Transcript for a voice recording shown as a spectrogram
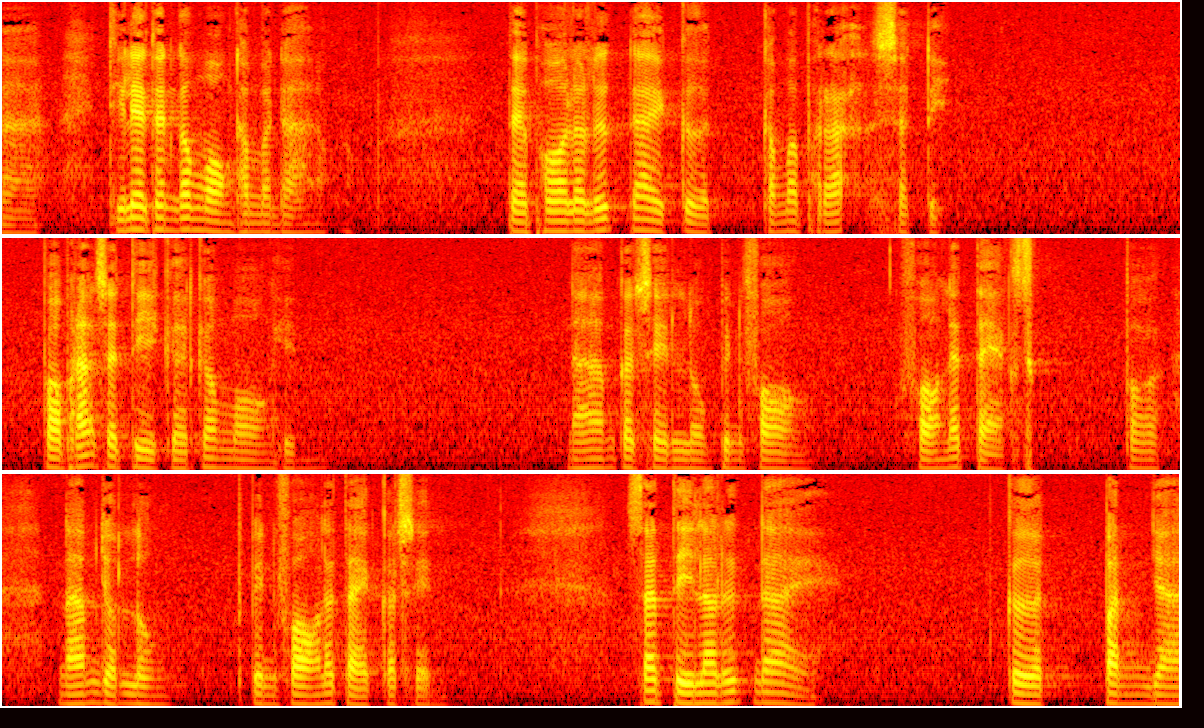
ณา ที่แรกท่านก็มองธรรมดา แต่พอระลึกได้เกิดคำว่าพระสติ พอพระสติเกิดก็มองเห็น น้ำกระเซ็นลงเป็นฟอง ฟองและแตก พอน้ำหยดลง เป็นฟองและแตกกระเซ็น สติระลึกได้ เกิดปัญญา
